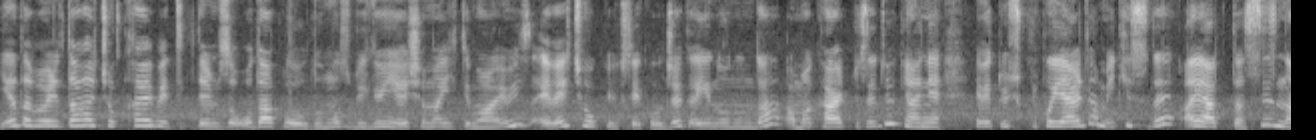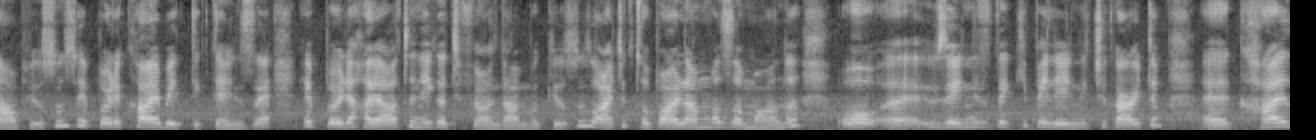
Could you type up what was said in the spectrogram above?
ya da böyle daha çok kaybettiklerimize odaklı olduğumuz bir gün yaşama ihtimalimiz evet çok yüksek olacak ayın 10'unda ama kart bize diyor ki hani evet 3 kupa yerde ama ikisi de ayakta. Siz ne yapıyorsunuz? Hep böyle kaybettiklerinize, hep böyle hayata negatif yönden bakıyorsunuz. Artık toparlanma zamanı. O e, üzerinizdeki pelerini çıkartıp e, kay,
